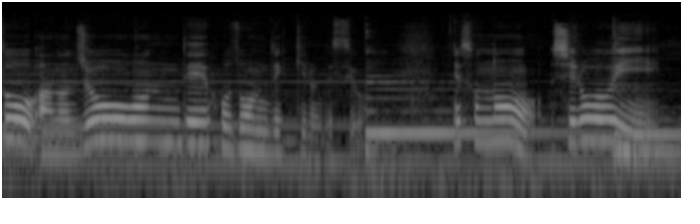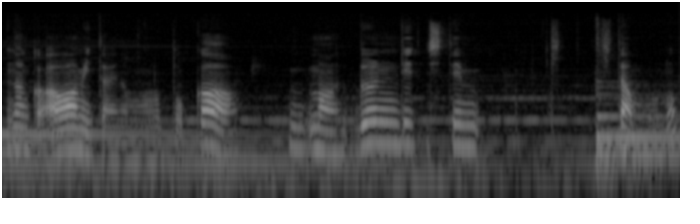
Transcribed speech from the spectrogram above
とあの常温で保存できるんですよでその白いなんか泡みたいなものとか、まあ、分離してきたものっ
